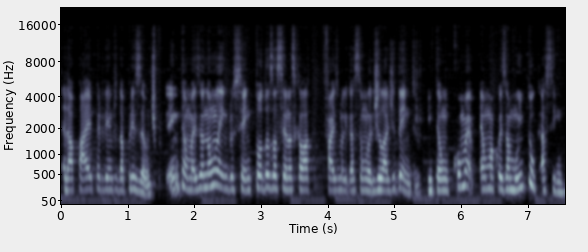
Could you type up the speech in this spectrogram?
É da Piper dentro da prisão. Tipo, então, mas eu não lembro se é em todas as cenas que ela faz uma ligação de lá de dentro. Então, como é, é uma coisa muito, assim,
